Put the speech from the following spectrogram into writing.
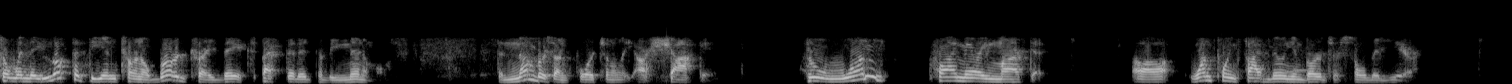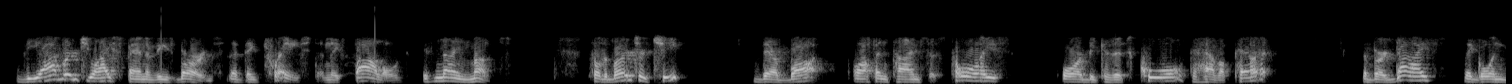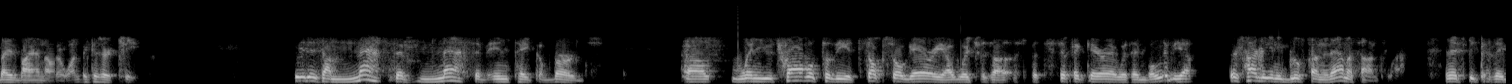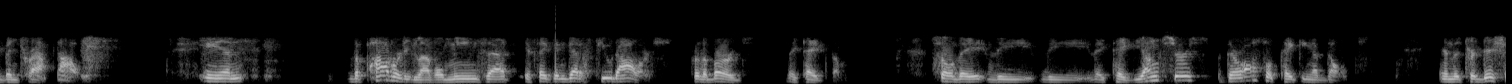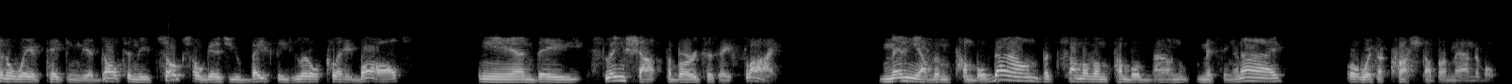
So when they looked at the internal bird trade, they expected it to be minimal. The numbers, unfortunately, are shocking. Through one primary market, uh, 1.5 million birds are sold a year. The average lifespan of these birds that they traced and they followed is nine months. So the birds are cheap. They're bought oftentimes as toys or because it's cool to have a parrot. The bird dies, they go and buy, buy another one because they're cheap. It is a massive, massive intake of birds. Uh, when you travel to the Izozog area, which is a specific area within Bolivia, there's hardly any blue-fronted Amazons left, and it's because they've been trapped out. And the poverty level means that if they can get a few dollars for the birds, they take them. So they the the they take youngsters, but they're also taking adults. And the traditional way of taking the adults in the Izozog is you bake these little clay balls and they slingshot the birds as they fly. Many of them tumble down, but some of them tumble down missing an eye or with a crushed upper mandible.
